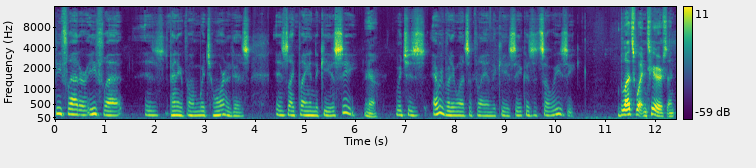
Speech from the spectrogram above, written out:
B flat or E flat is depending upon which horn it is, is like playing in the key of C, Yeah. which is everybody wants to play in the key of C because it's so easy. Blood, Sweat, and Tears, and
